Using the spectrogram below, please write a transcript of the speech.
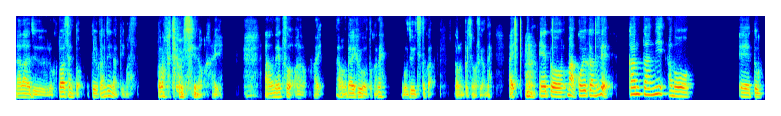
76%という感じになっています。トランプって美味しいの。はい。あのね、そう、あの、はい。あの、大富豪とかね、51とかトランプしますよね。はい。えっ、と、まあ、こういう感じで、簡単に、あの、えっ、と、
